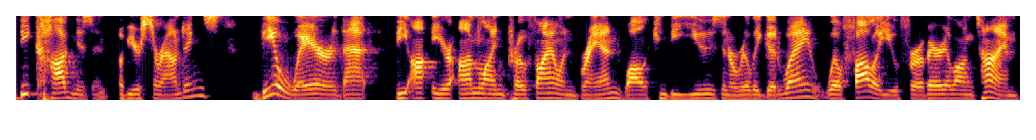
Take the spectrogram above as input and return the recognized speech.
be cognizant of your surroundings. Be aware that the, uh, your online profile and brand, while it can be used in a really good way, will follow you for a very long time.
